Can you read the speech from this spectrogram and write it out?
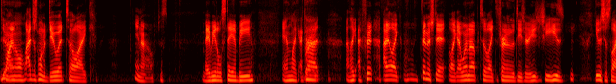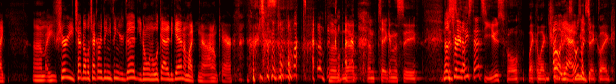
Yeah. final. I just want to do it to like, you know, just maybe it'll stay a B. And like I got, Right. I like I fi- I like finished it. Like I went up to like to turn to the teacher. He she, he's he was just like. Um, are you sure you check double check everything? You think you're good? You don't want to look at it again? I'm like, no, I don't care. Just walked out of the class. no, I'm taking the C. No, straight at up- least that's useful, like electronics Oh, yeah, it was a- music. like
